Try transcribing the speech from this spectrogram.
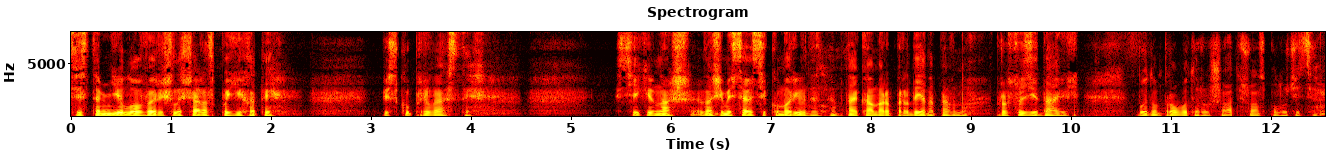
Вулиці стемніло, вирішили ще раз поїхати піску привезти. Стільки в, наш, в нашій місцевості комарів, не знаю, камера передає, напевно, просто з'їдають. Будемо пробувати рушати, що у нас вийде.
